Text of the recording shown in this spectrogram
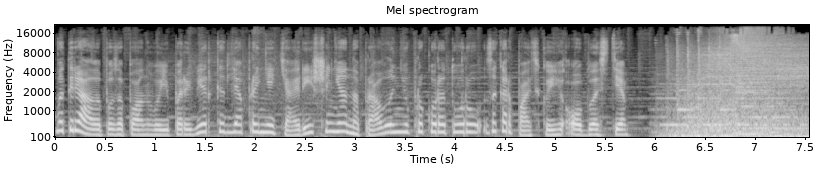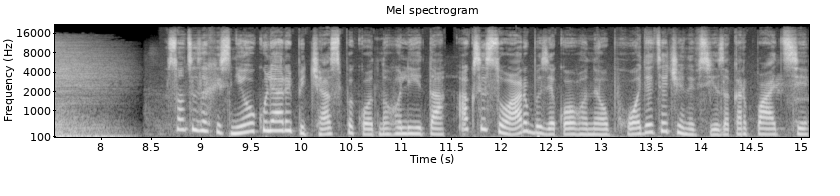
Матеріали позапланової перевірки для прийняття рішення направлені в прокуратуру Закарпатської області. Сонцезахисні окуляри під час спекотного літа, аксесуар, без якого не обходяться чи не всі закарпатці.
